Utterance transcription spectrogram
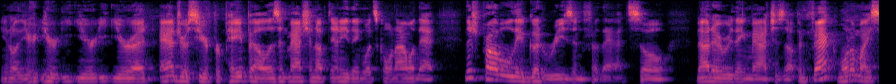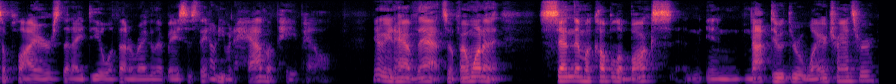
you know your your your your address here for PayPal isn't matching up to anything. What's going on with that? There's probably a good reason for that. So not everything matches up. In fact, one of my suppliers that I deal with on a regular basis, they don't even have a PayPal. They don't even have that. So if I want to send them a couple of bucks and not do it through a wire transfer,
